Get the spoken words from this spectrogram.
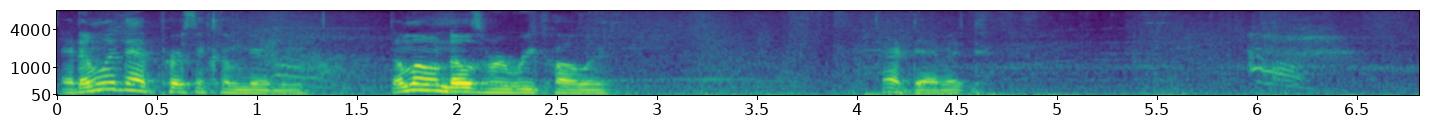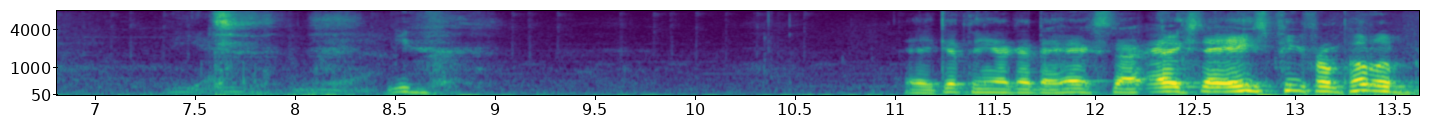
Hey, don't let that person come near me. No one knows we're recalling. God damn it. The end is near. You Hey, good thing I got that extra extra HP from Proto,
